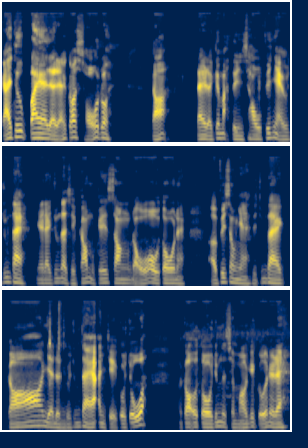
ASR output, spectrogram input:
Cái thứ ba là đã có sổ rồi. Đó đây là cái mặt tiền sâu phía nhà của chúng ta. Ngay đây chúng ta sẽ có một cái sân đổ ô tô nè ở phía sau nhà thì chúng ta có gia đình của chúng ta anh chị cô chú á, có ô tô chúng ta sẽ mở cái cửa này ra.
